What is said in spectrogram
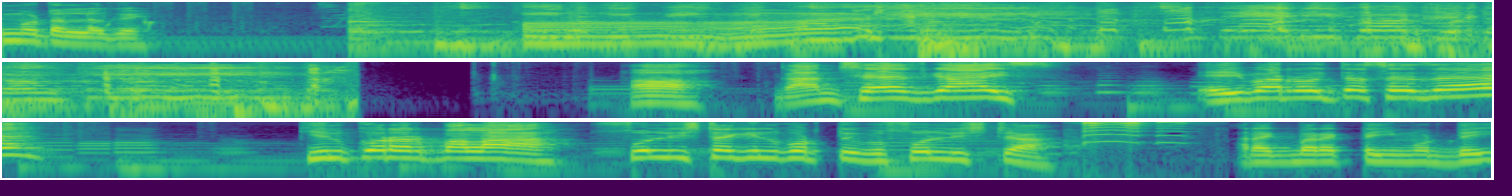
ইমোটার লগে। হ্যাঁ গান শেষ গাইস এইবার রইতাছে যে কিল করার পালা। চল্লিশটা কিল করতে হইব, চল্লিশটা। আর একবার একটা ইমোট দেই।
